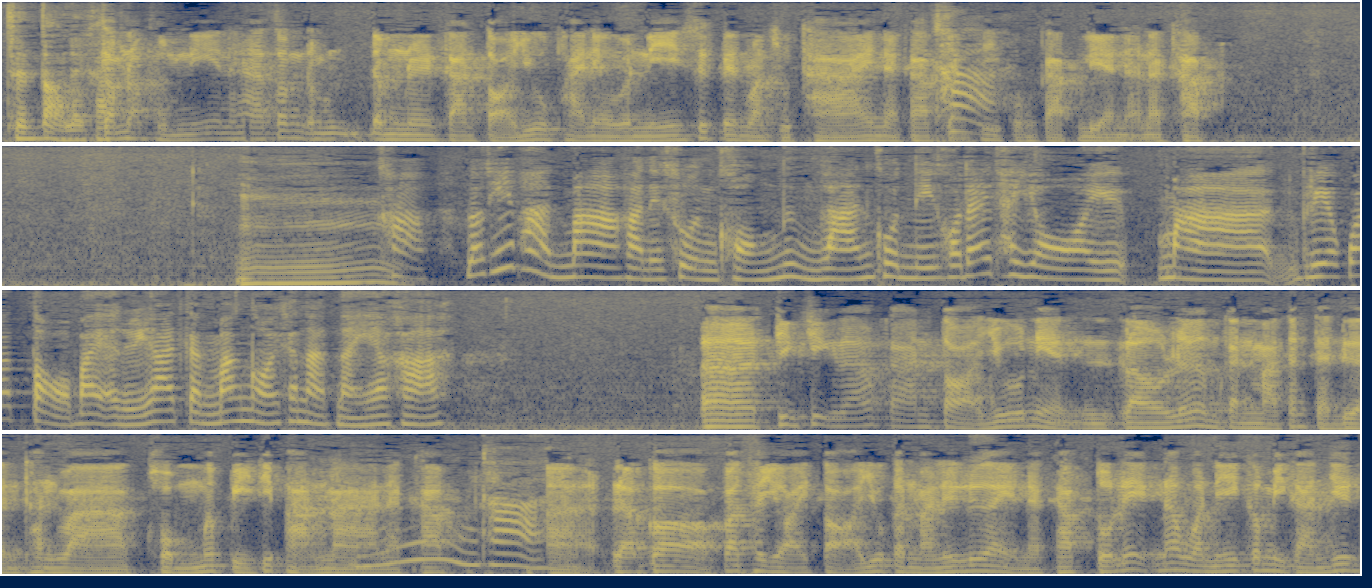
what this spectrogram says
เชิญต่อเลยครับสำหรับกลุ่มนี้นะฮะต้องดำดำเนินการต่ออายุภายในวันนี้ ซึ่งเป็นวันสุดท้ายนะครับค่ะอย่างที่ผมกลับเรียนนะครับอืมค่ะ แล้วที่ผ่านมาค่ะในส่วนของหนึ่งล้านคนนี้เขาได้ทยอยมาเรียกว่าต่อใบอนุญาตกันมากน้อยขนาดไหนอะคะเอ่อ จริงๆแล้วการต่ออายุเนี่ยเราเริ่มกันมาตั้งแต่เดือนธันวาคมเมื่อปีที่ผ่านมานะครับอืมค่ะอ่าแล้วก็ก็ทยอยต่ออายุกันมาเรื่อยๆนะครับตัวเลขณวันนี้ก็มีการยื่น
